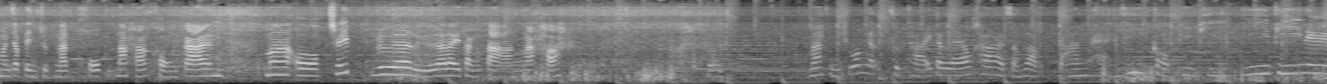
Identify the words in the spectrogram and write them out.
มันจะเป็นจุดนัดพบนะคะของการมาออกทริปเรือหรืออะไรต่างๆนะคะมาถึงช่วงสุดท้ายกันแล้วค่ะสำหรับการแผนที่เกาะ PP EP หนึ่ง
